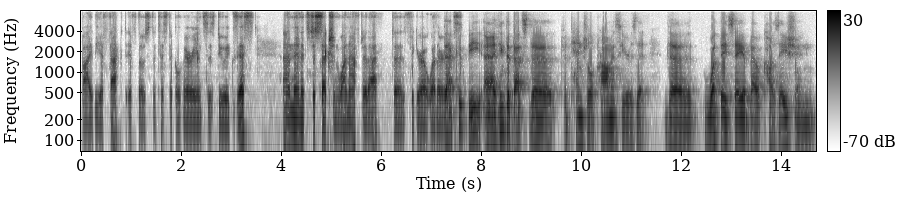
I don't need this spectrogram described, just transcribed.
by the effect if those statistical variances do exist? And then it's just section one after that to figure out whether that could be. I think that that's the potential promise here is that the what they say about causation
